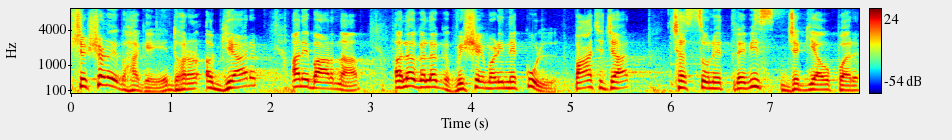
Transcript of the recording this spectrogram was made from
શિક્ષણ વિભાગે ધોરણ અગિયાર અને બારના અલગ અલગ વિષય મળીને કુલ પાંચ હજાર છસો ત્રેવીસ જગ્યાઓ પર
